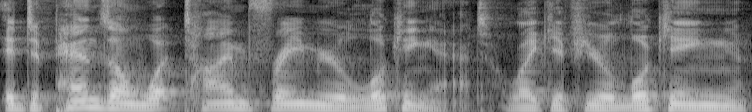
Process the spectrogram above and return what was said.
it depends on what time frame you're looking at. Like if you're looking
